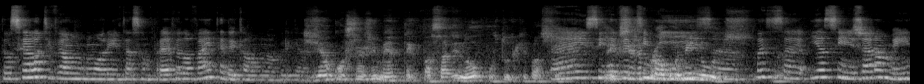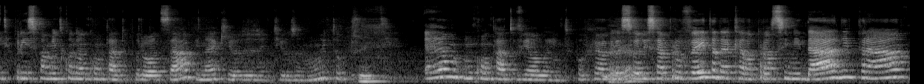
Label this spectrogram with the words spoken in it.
Então, se ela tiver um- uma orientação prévia, ela vai entender que ela não é obrigada. Já é um constrangimento, tem que passar de novo por tudo que passou. É, e se que seja por alguns revitimiza. minutos. Pois é. E assim, geralmente, principalmente quando é um contato por WhatsApp, né? Que hoje a gente usa muito, Sim. é um, um contato violento, porque o É. agressor ele se aproveita daquela proximidade para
